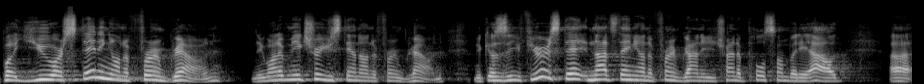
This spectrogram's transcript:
But you are standing on a firm ground. You want to make sure you stand on a firm ground. Because if you're not standing on a firm ground and you're trying to pull somebody out, uh,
